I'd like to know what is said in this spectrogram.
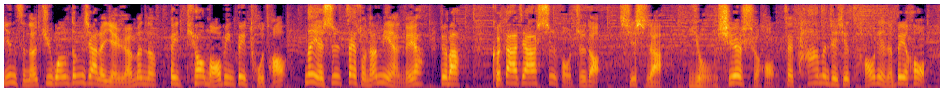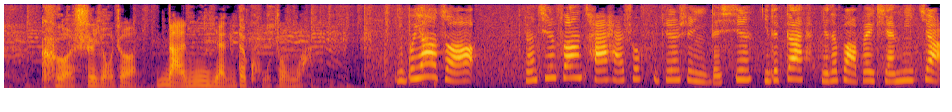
因此呢，聚光灯下的演员们呢，被挑毛病、被吐槽，那也是在所难免的呀，对吧？可大家是否知道，其实啊，有些时候，在他们这些槽点的背后，可是有着难言的苦衷啊！你不要走，杨清方才还说夫君是你的心、你的肝、你的宝贝甜蜜酱。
